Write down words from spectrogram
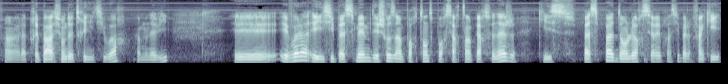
enfin, à la préparation de Trinity War, à mon avis. Et, voilà, et il s'y passe même des choses importantes pour certains personnages qui se passent pas dans leur série principale, enfin qui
